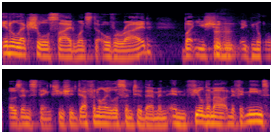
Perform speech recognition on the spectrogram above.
intellectual side wants to override but you shouldn't mm-hmm. ignore those instincts. You should definitely listen to them and, and feel them out. And if it means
